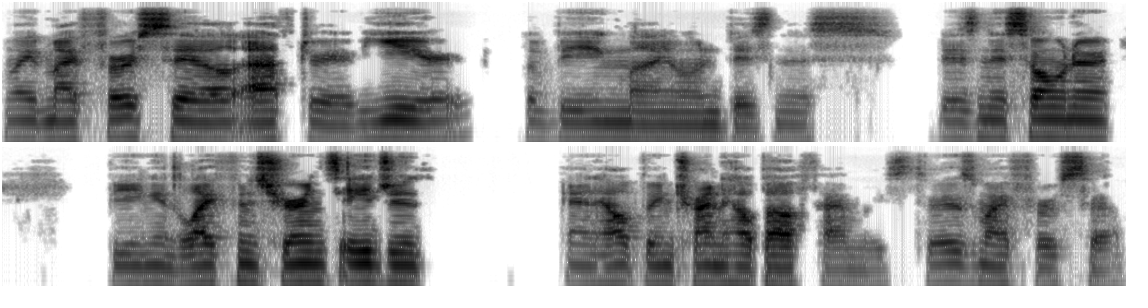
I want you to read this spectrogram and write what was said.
I made my first sale after a year of being my own business business owner, being a life insurance agent, and helping trying to help out families. Today was my first sale.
